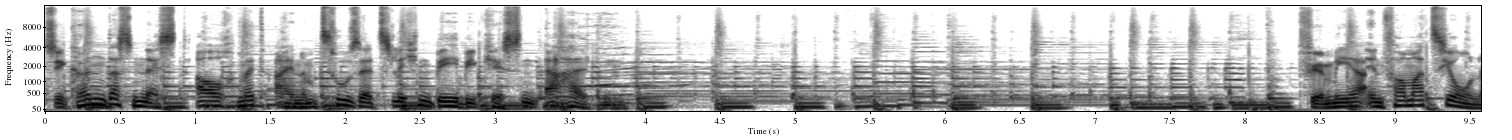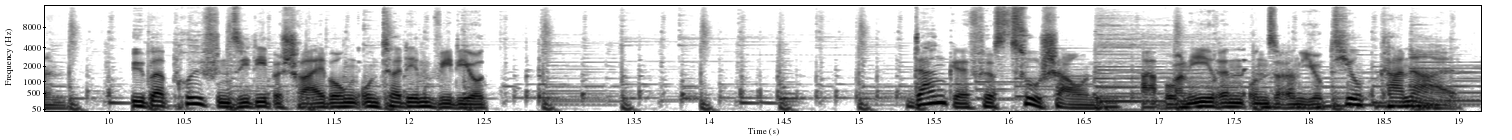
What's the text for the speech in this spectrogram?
Sie können das Nest auch mit einem zusätzlichen Babykissen erhalten. Für mehr Informationen überprüfen Sie die Beschreibung unter dem Video. Danke fürs Zuschauen. Abonnieren unseren YouTube-Kanal.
